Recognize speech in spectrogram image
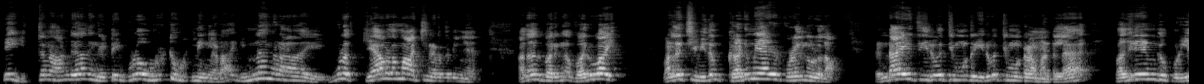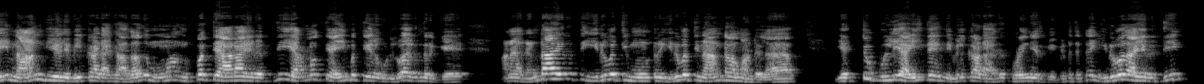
ஏய் இத்தனை ஆண்டுதான் எங்கள்கிட்ட இவ்வளவு உருட்டு உருட்டுனீங்களடா. என்னங்கடா இவ்வளவு கேவலமா ஆட்சி நடத்துறீங்க? அதாவது பாருங்க வருவாய் வளர்ச்சி வீதம் கடுமையாக குறைந்துள்ளதாம். ரெண்டாயிரத்தி இருபத்தி மூன்று இருபத்தி மூன்றாம் ஆண்டுல பதினேழு புள்ளி நான்கு ஏழு விழுக்காடாக அதாவது மூணு- முப்பத்தி ஆறாயிரத்தி இருநூத்தி ஐம்பத்தி ஏழு கோடி ரூபாய் இருந்திருக்கு. ஆனா ரெண்டாயிரத்தி இருபத்தி மூன்று இருபத்தி நான்காம் ஆண்டுல எட்டு புள்ளி ஐந்து ஐந்து விழுக்காடாக குறைஞ்சிருக்கு. கிட்டத்தட்ட இருபதாயிரத்தி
